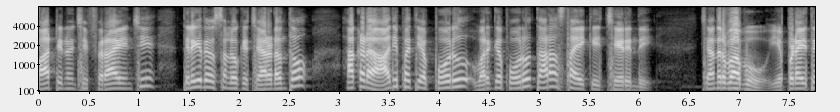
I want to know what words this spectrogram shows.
పార్టీ నుంచి ఫిరాయించి తెలుగుదేశంలోకి చేరడంతో అక్కడ ఆధిపత్య పోరు వర్గ పోరు తారాస్థాయికి చేరింది. చంద్రబాబు ఎప్పుడైతే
